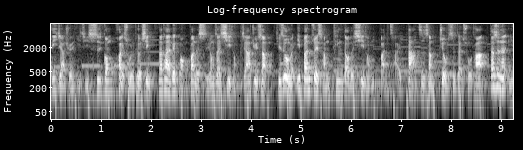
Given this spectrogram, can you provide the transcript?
低甲醛以及施工快速的特性，那它也被广泛的使用在系统家具上。其实我们一般最常听到的系统板材，大致上就是在说它。但是呢，以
